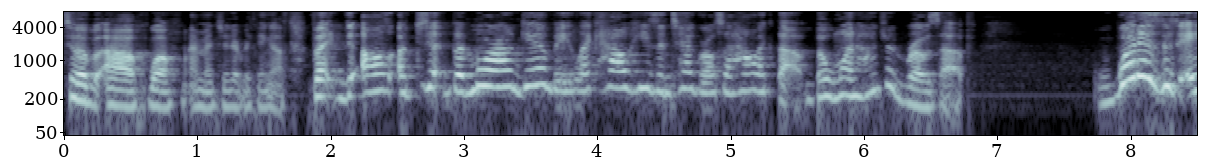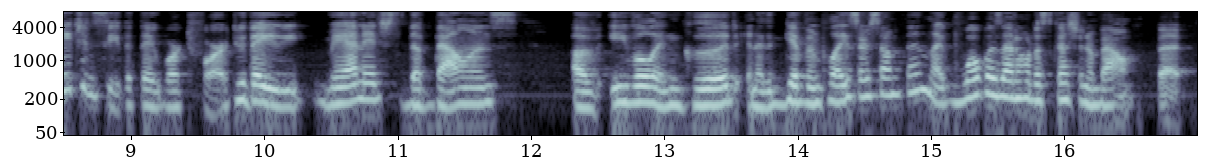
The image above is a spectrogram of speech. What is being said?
to uh well i mentioned everything else. But all uh, but more on gambi like how he's integral to how like the the 100 rose up. What is this agency that they worked for? Do they manage the balance of evil and good in a given place or something? Like what was that whole discussion about? But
